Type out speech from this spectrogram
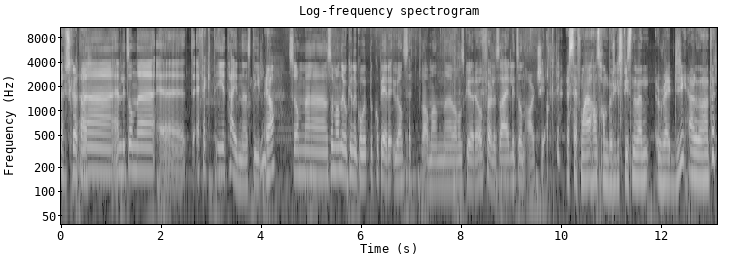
jeg husker dette her. Eh, en litt sånn eh, effekt i tegnestilen Ja. som, eh, som man jo kunne kopiere uansett hva man, eh, hva man skulle gjøre, og føle seg litt sånn Archie-aktig. Jeg ser for meg hans hamburgerspisende venn Reggie, er det det han heter?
